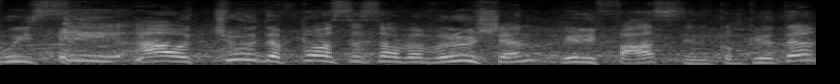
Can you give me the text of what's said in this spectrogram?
we see how through the process of evolution, really fast in computer,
